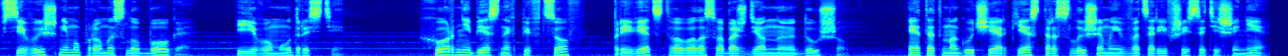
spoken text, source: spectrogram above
Всевышнему промыслу Бога и Его мудрости. Хор небесных певцов приветствовал освобожденную душу. Этот могучий оркестр, слышимый в воцарившейся тишине,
